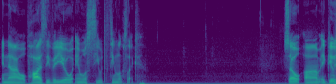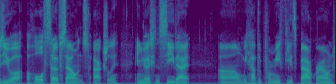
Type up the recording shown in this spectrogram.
And now I will pause the video and we'll see what the theme looks like. So um, it gives you a, a, whole set of sounds actually. And you guys can see that um, we have the Prometheus background.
